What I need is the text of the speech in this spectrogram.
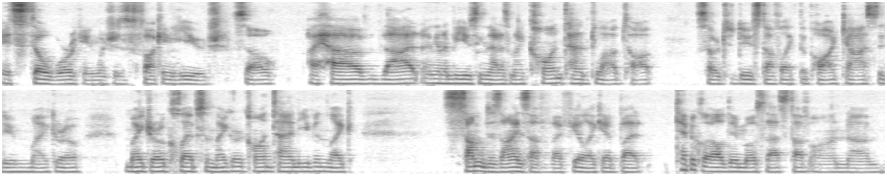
it's still working, which is fucking huge. So I have that. I'm gonna be using that as my content laptop. So to do stuff like the podcast, to do micro micro clips and micro content, even like some design stuff if I feel like it. But typically I'll do most of that stuff on um,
